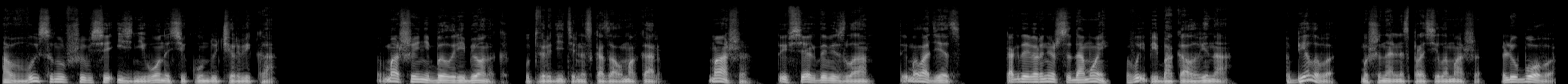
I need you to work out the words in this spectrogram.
а в высунувшегося из него на секунду червяка. «В машине был ребенок», — утвердительно сказал Макар. «Маша, ты всех довезла. Ты молодец. Когда вернешься домой, выпей бокал вина». «Белого?» — машинально спросила Маша. «Любого.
